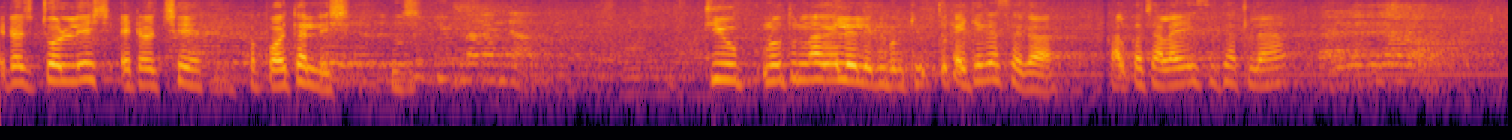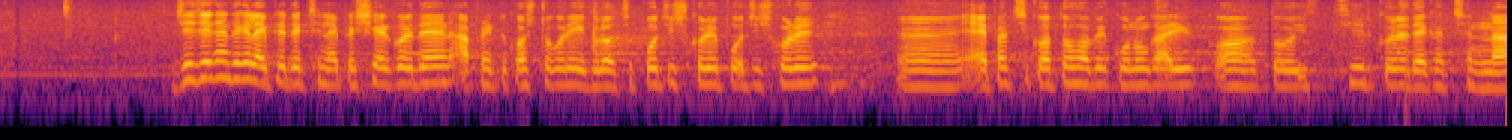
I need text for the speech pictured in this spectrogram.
এটা হচ্ছে চল্লিশ, এটা হচ্ছে পঁয়তাল্লিশ। টিউব নতুন লাগাইলে লিখব, টিউব তো কাইটে গেছে গা, কালকে চালাই শিখাতলা যে যেখান থেকে লাইভটা দেখছেন লাইভটা শেয়ার করে দেন আপনি একটু কষ্ট করে এগুলো হচ্ছে পঁচিশ করে পঁচিশ করে অ্যাপাচি কত হবে? কোনো গাড়ি তো স্থির করে দেখাচ্ছেন না।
